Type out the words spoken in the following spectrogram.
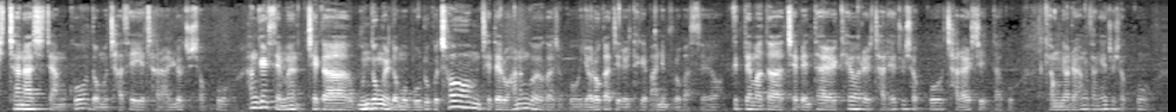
귀찮아하시지 않고 너무 자세히 잘 알려주셨고 한결쌤은 제가 운동을 너무 모르고 처음 제대로 하는 거여가지고 여러 가지를 되게 많이 물어봤어요 그때마다 제 멘탈 케어를 잘 해주 셨고 잘할 수 있다고 격려를 항상 해주셨고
